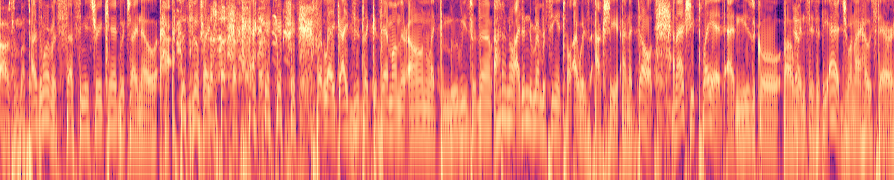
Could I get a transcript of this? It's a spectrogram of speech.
I was a Muppet. I was more of a Sesame Street kid, which I know, ha- like, but like I did like them on their own, like the movies with them. I don't know. I didn't remember seeing it till I was actually an adult, and I actually play it at musical uh, Yep. Wednesdays at the Edge when I host there.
